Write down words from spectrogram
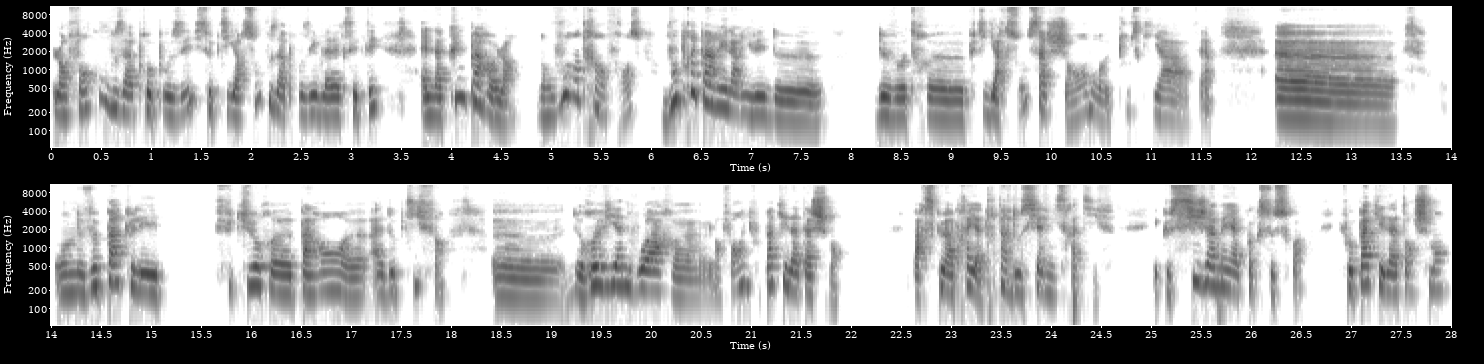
l'enfant qu'on vous a proposé, ce petit garçon que vous a proposé, vous l'avez accepté, elle n'a qu'une parole. Hein. Donc vous rentrez en France, vous préparez l'arrivée de, de votre petit garçon, sa chambre, tout ce qu'il y a à faire. on ne veut pas que les futurs parents adoptifs ne reviennent voir l'enfant, il ne faut pas qu'il y ait d'attachement. Parce qu'après, il y a tout un dossier administratif. Et que si jamais il y a quoi que ce soit, il ne faut pas qu'il y ait d'attachement,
